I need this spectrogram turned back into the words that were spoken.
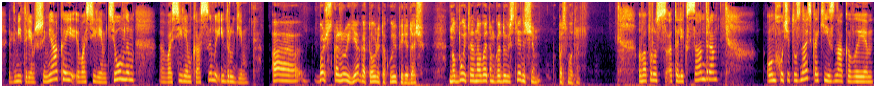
– Дмитрием Шемякой, Василием Темным, Василием Косым и другим. А больше скажу, я готовлю такую передачу. Но будет она в этом году и в следующем, посмотрим. Вопрос от Александра. Он хочет узнать, какие знаковые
